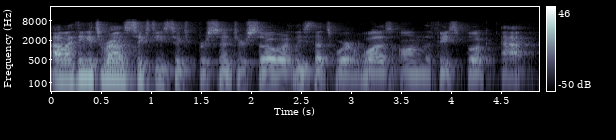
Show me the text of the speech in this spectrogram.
Um, I think it's around 66% or so. At least that's where it was on the Facebook app.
